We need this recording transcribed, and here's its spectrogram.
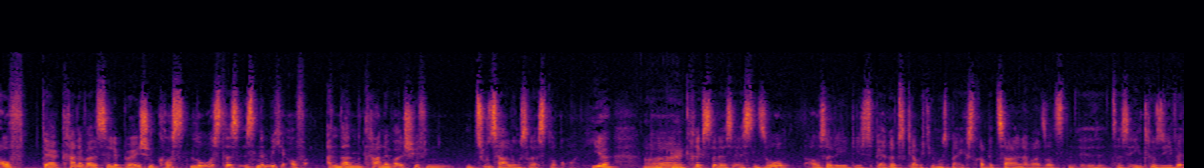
auf der Carnival Celebration kostenlos. Das ist nämlich auf anderen Karnevalschiffen ein Zuzahlungsrestaurant. Hier ah, okay. äh, kriegst du das Essen so, außer die, die Spare Ribs, glaube ich, die muss man extra bezahlen, aber ansonsten ist das inklusive.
